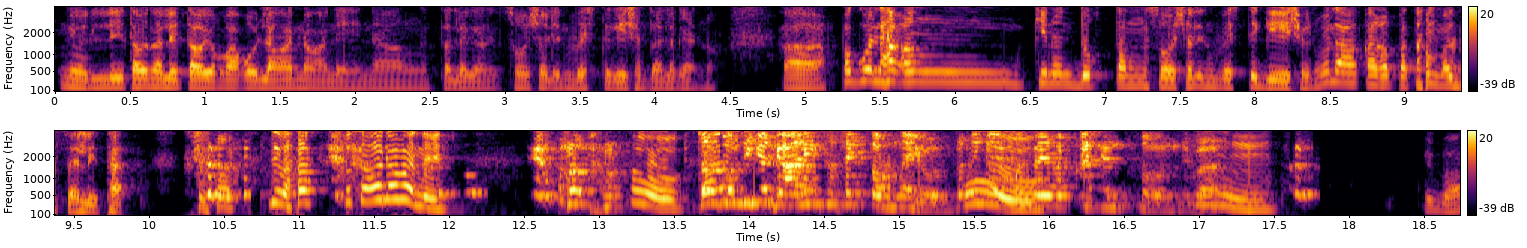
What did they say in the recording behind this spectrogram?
No, litaw na litaw yung kakulangan ng ano eh, ng talagang social investigation talaga no. Ah, pag wala kang kinonduktang social investigation, wala kang karapatang magsalita. 'Di ba? Totoo naman eh. Oo. Tsaka kung di ka galing sa sektor na yun, ba't Oo. ikaw magre-represent doon, di ba? Hmm. 'Di ba?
